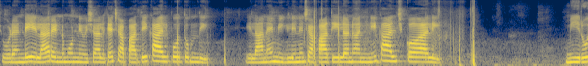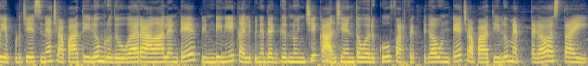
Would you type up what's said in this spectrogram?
చూడండి ఇలా రెండు మూడు నిమిషాలకే చపాతీ కాలిపోతుంది. ఇలానే మిగిలిన చపాతీలను అన్నీ కాల్చుకోవాలి. మీరు ఎప్పుడు చేసిన చపాతీలు మృదువుగా రావాలంటే పిండిని కలిపిన దగ్గర నుంచి కాల్చేంత వరకు పర్ఫెక్ట్గా ఉంటే చపాతీలు మెత్తగా వస్తాయి.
